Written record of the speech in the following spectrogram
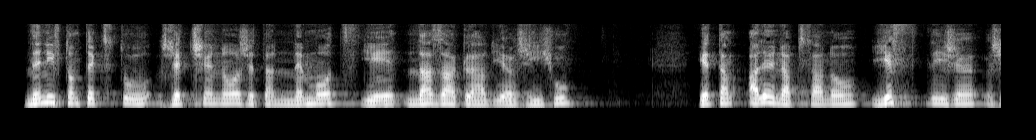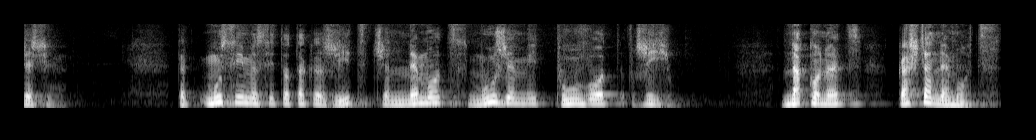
Není v tom textu řečeno, že ta nemoc je na základě hříchu. Je tam ale napsáno, jestliže řešil. Tak musíme si to tak říct, že nemoc může mít původ v hříchu. Nakonec každá nemoc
